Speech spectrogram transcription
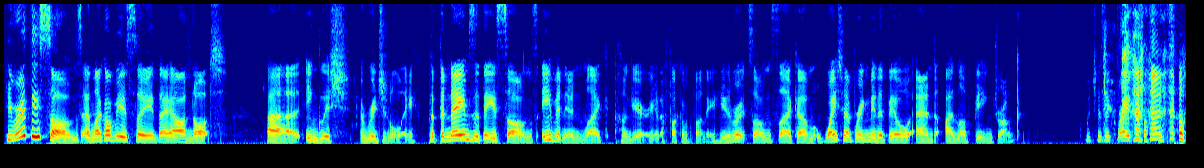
he wrote these songs, and like obviously they are not uh, English originally, but the names of these songs, even in like Hungarian, are fucking funny. He wrote songs like um, "Waiter, Bring Me the Bill" and "I Love Being Drunk," which is a great fucking song.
